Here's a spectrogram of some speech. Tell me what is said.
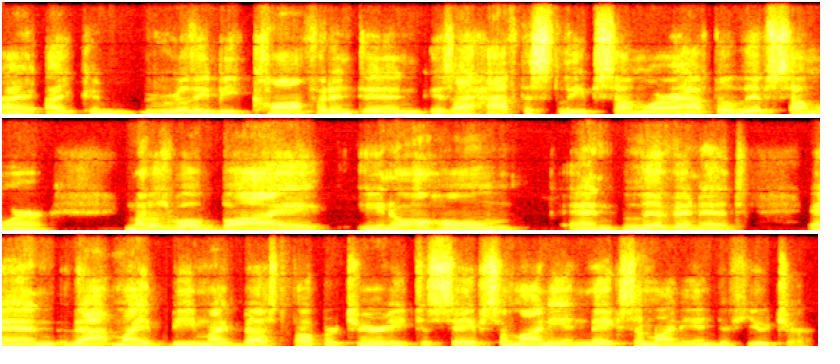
I, I can really be confident in is I have to sleep somewhere, I have to live somewhere, might as well buy, you know, a home and live in it and that might be my best opportunity to save some money and make some money in the future.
